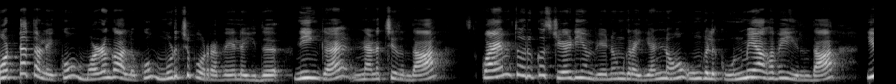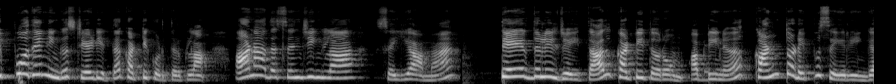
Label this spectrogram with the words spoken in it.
மொட்டத்தலைக்கும் முழங்காலுக்கும் முடிச்சு போடுற வேலை இது. நீங்க நினைச்சிருந்தா கோயம்புத்தூருக்கு ஸ்டேடியம் வேணுங்கிற எண்ணம் உங்களுக்கு உண்மையாகவே இருந்தா இப்போதே நீங்க ஸ்டேடியத்தை கட்டி கொடுத்துருக்கலாம். ஆனா அதை செஞ்சீங்களா? செய்யாம தேர்தலில் ஜெயித்தால் கட்டித்தரும் அப்படின்னு கண் துடைப்பு செய்கிறீங்க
